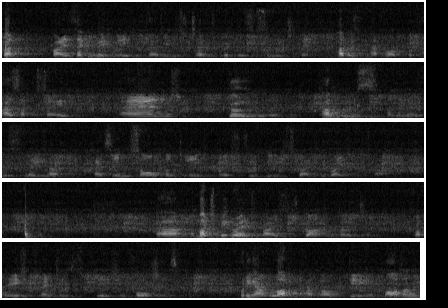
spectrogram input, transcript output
But by the second week of April 1830, he returns quickly to St. Lucia, publishes the catalogue, put the house up sale, and go, comes under notice later as insolvent in 1832, being described as a writing. Um, a much bigger enterprise is Grant and Beauchamp from the 1820s to the 1840s, putting out a lot of catalogues dealing in modern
